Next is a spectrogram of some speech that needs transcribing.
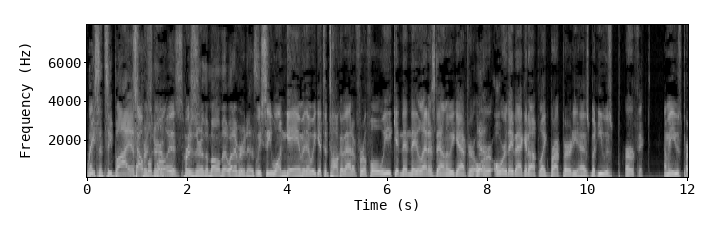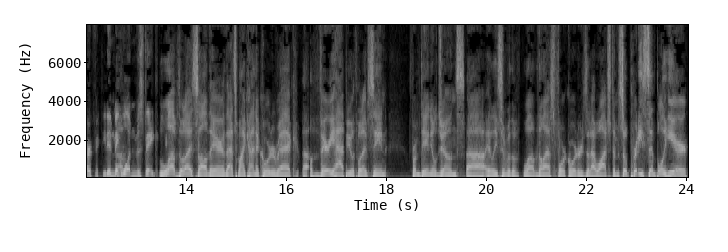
recency bias, that's how prisoner, football is. prisoner of the moment, whatever it is. We see one game and then we get to talk about it for a full week, and then they let us down the week after, or Yeah. or they back it up like Brock Purdy has. But he was perfect. I mean, he was perfect. He didn't make one mistake. Loved what I saw there. That's my kind of quarterback. Uh, very happy with what I've seen from Daniel Jones, uh, at least over the well the last four quarters that I watched him. So pretty simple here.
